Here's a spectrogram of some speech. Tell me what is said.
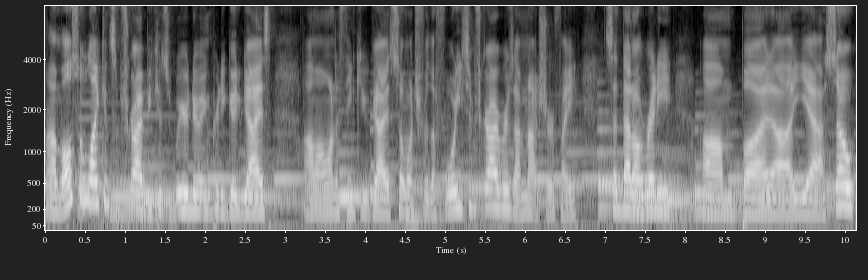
Um, also like and subscribe because we're doing pretty good, guys. Um, I want to thank you guys so much for the 40 subscribers. I'm not sure if I said that already, um, but uh, yeah. So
